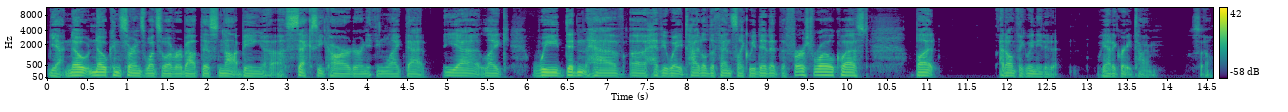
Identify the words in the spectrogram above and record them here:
yeah, no no concerns whatsoever about this not being a, a sexy card or anything like that yeah, like we didn't have a heavyweight title defense like we did at the first Royal Quest, but I don't think we needed it. We had a great time. So,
